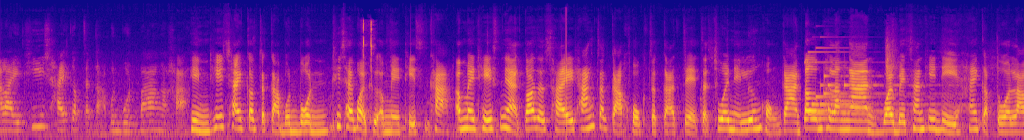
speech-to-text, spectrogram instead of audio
อะไรที่ใช้กับจักระบนบนๆบ้างอะคะหินที่ใช้กับจักระบนบนๆที่ใช้บ่อยคืออเมทิสค่ะอเมทิสเนี่ยก็จะใช้ทั้งจักระ6จักระ7จะช่วยในเรื่องของการเติมพลังงานไวเบชันที่ดีให้กับตัวเรา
